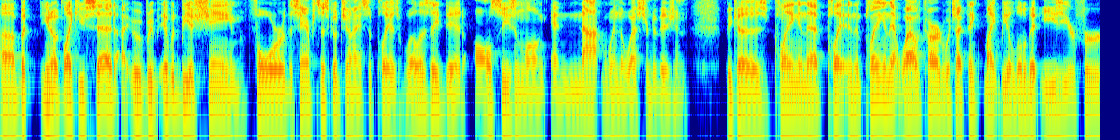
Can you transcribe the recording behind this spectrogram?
Uh, but you know, like you said, I, it, would be, it would be a shame for the San Francisco Giants to play as well as they did all season long and not win the Western Division, because playing in that play and then playing in that wild card, which I think might be a little bit easier for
